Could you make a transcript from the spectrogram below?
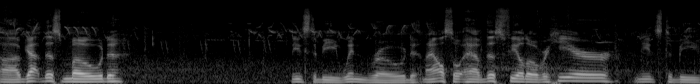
Uh, I've got this mode needs to be windrowed, and I also have this field over here needs to be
